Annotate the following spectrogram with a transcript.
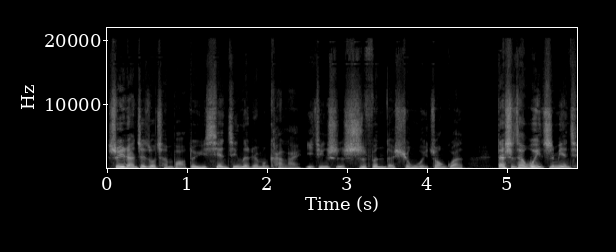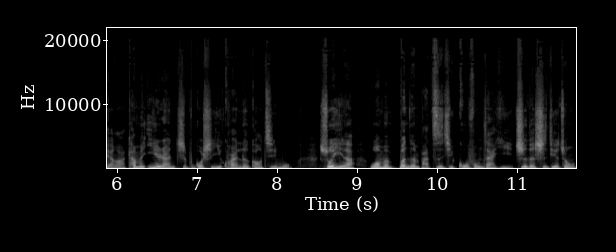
虽然这座城堡对于现今的人们看来已经是十分的雄伟壮观，但是在未知面前啊，他们依然只不过是一块乐高积木。所以呢，我们不能把自己固封在已知的世界中，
